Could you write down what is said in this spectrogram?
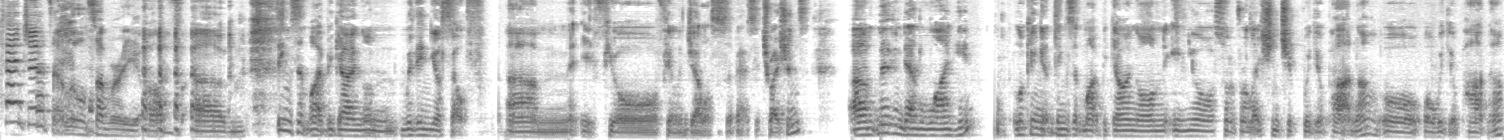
tangent. That's a little summary of um, things that might be going on within yourself um, if you're feeling jealous about situations. Um, moving down the line here, looking at things that might be going on in your sort of relationship with your partner or, or with your partner.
